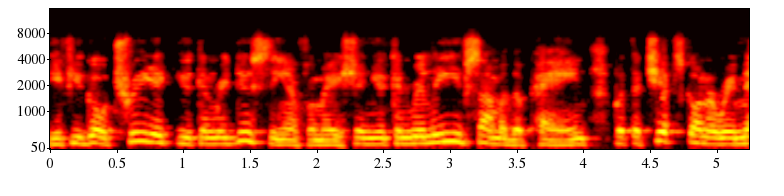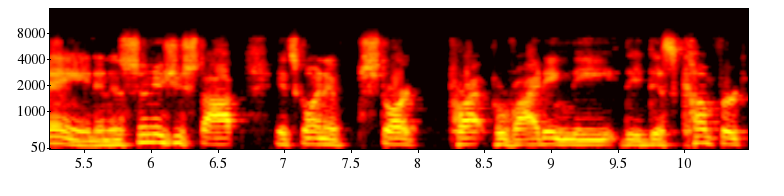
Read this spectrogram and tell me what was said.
If you go treat it, you can reduce the inflammation, you can relieve some of the pain, but the chip's going to remain. And as soon as you stop, it's going to start providing the the discomfort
